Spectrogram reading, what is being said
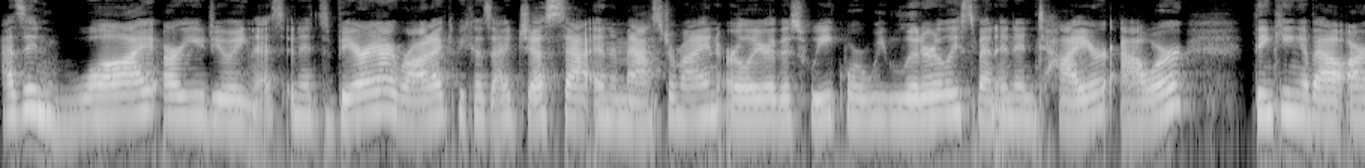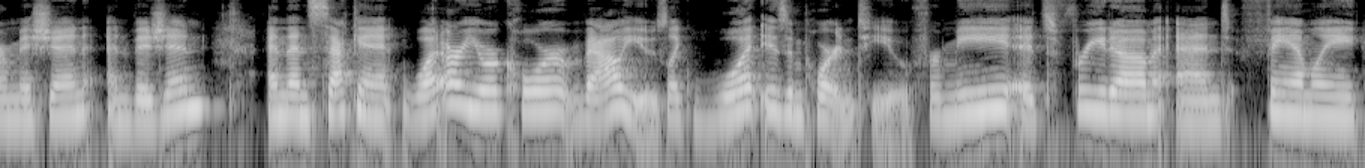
As in, why are you doing this? And it's very ironic because I just sat in a mastermind earlier this week where we literally spent an entire hour thinking about our mission and vision. And then, second, what are your core values? Like, what is important to you? For me, it's freedom and family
